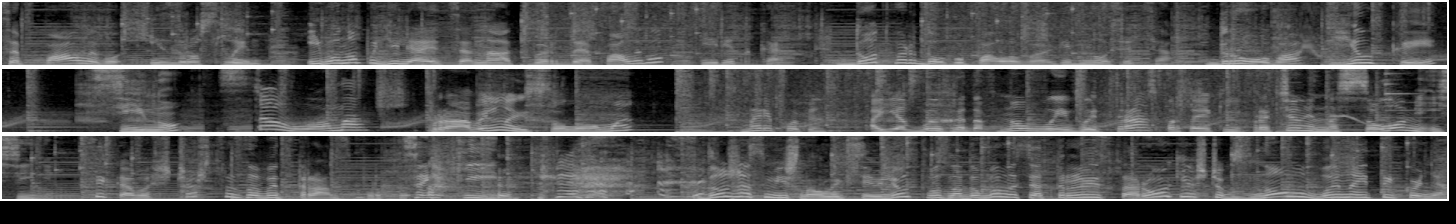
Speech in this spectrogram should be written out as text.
Це паливо із рослин. І воно поділяється на тверде паливо і рідке. До твердого палива відносяться дрова, гілки, сіно, Солома. правильно і солома. Мері Поппінс, а я вигадав новий вид транспорту, який працює на соломі і сіні. Цікаво, що ж це за вид транспорту? Це кінь. Дуже смішно, Олексію. Людству знадобилося 300 років, щоб знову винайти коня.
